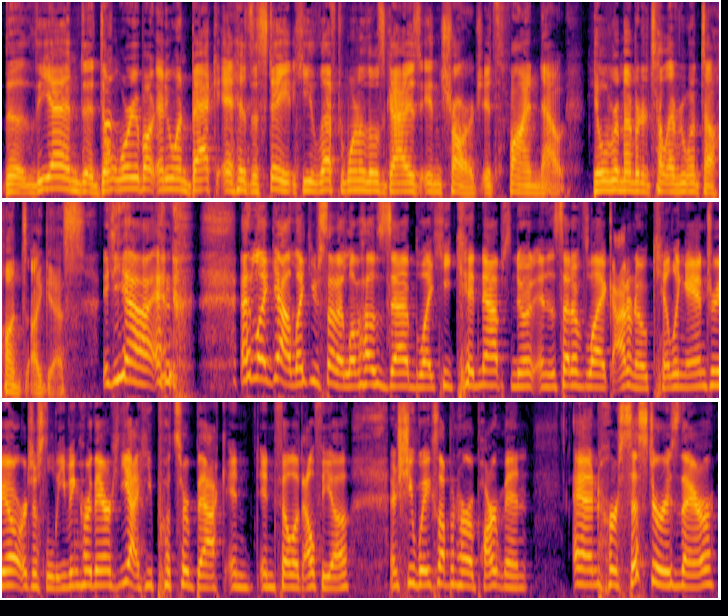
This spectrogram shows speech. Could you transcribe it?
The the end. Don't worry about anyone back at his estate. He left one of those guys in charge. It's fine now. He'll remember to tell everyone to hunt, I guess. yeah, and and like yeah, like you said, I love how Zeb like he kidnaps Cnut, and instead of like I don't know killing Andrea or just leaving her there, yeah, he puts her back in in Philadelphia, and she wakes up in her apartment, and her sister is there.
